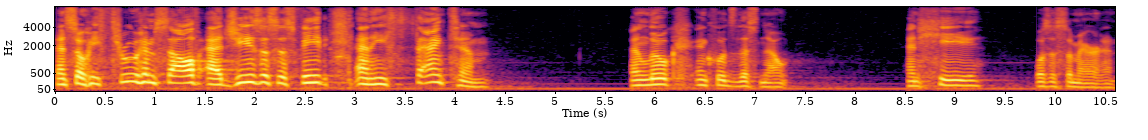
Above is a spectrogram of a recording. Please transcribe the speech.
And so he threw himself at Jesus' feet and he thanked him. And Luke includes this note and he was a Samaritan.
